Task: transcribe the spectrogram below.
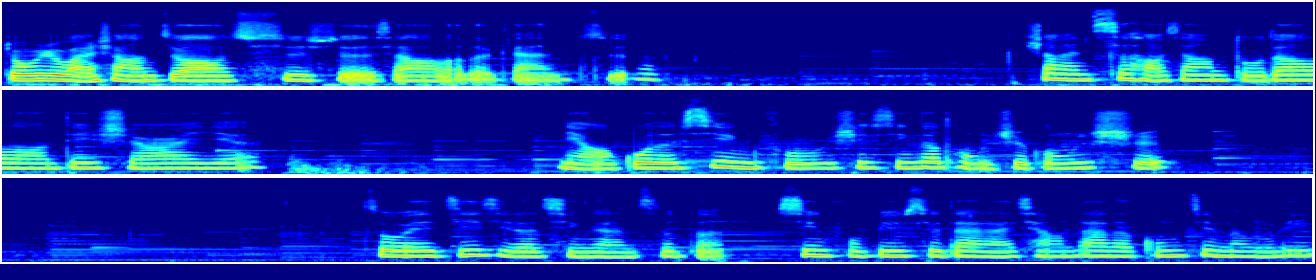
周日晚上就要去学校了的感觉。上一次好像读到了第十二页。你要过的幸福是新的统治公式。作为积极的情感资本，幸福必须带来强大的攻击能力。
